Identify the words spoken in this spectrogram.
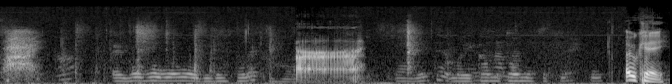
Why? Okay.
